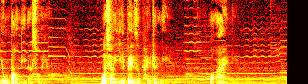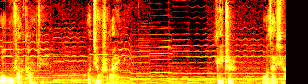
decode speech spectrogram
拥抱你的所有，我想一辈子陪着你。我爱你，我无法抗拒。我就是爱你，荔枝。我在想，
